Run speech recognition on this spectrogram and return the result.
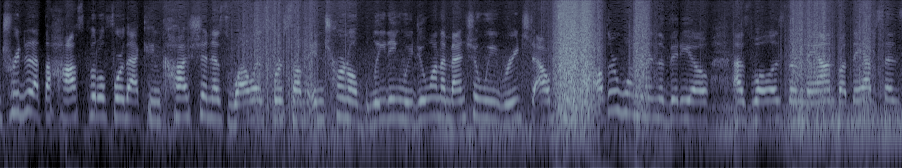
treated at the hospital for that concussion as well as for some internal bleeding. We do want to mention we reached out to the other woman in the video as well as the man, but they have since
